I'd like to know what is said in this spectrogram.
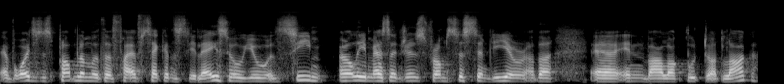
avoids this problem with a five seconds delay. So you will see early messages from systemd or other uh, in varlog boot.log.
